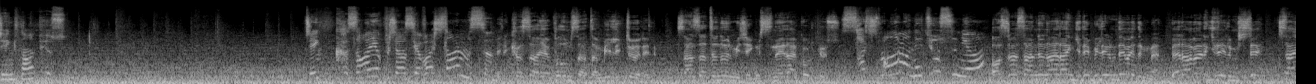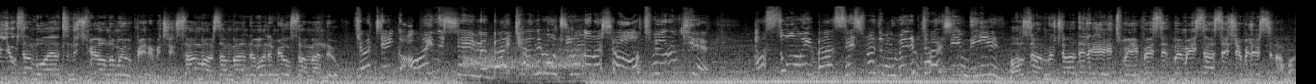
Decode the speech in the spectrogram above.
Cenk ne yapıyorsun? Cenk kaza yapacağız yavaşlar mısın? Bir kaza yapalım zaten birlikte ölelim. Sen zaten ölmeyecekmişsin neyden korkuyorsun? Saçmalama ne diyorsun ya? Azra sen dün her an gidebilirim demedin mi? Beraber gidelim işte. Sen yoksan bu hayatın hiçbir anlamı yok benim için. Sen varsan ben de varım yoksan ben de yok. Ya Cenk aynı şey mi? Ben kendimi uçurumdan aşağı atmıyorum ki. Hasta olmayı ben seçmedim. Bu benim tercihim değil. Azra mücadele etmeyi, pes etmemeyi sen seçebilirsin ama.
